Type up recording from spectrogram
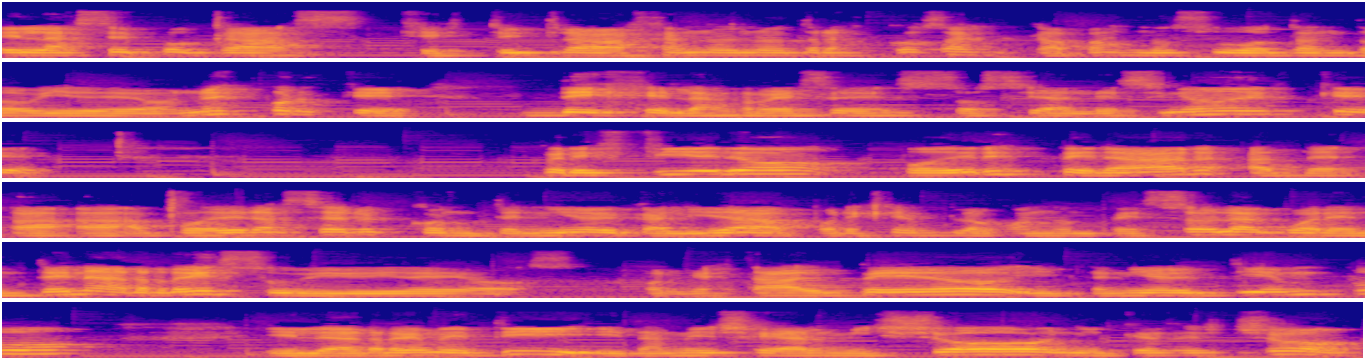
en las épocas que estoy trabajando en otras cosas, capaz no subo tanto video. No es porque deje las redes sociales, sino es que prefiero poder esperar a, poder hacer contenido de calidad. Por ejemplo, cuando empezó la cuarentena, resubí videos, porque estaba al pedo y tenía el tiempo y le remetí y también llegué al millón y qué sé yo.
